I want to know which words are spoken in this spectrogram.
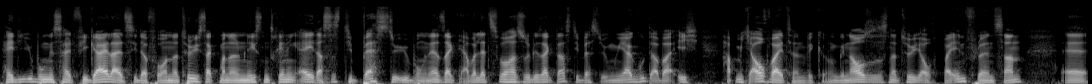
hey, die Übung ist halt viel geiler als die davor. Und natürlich sagt man dann im nächsten Training, ey, das ist die beste Übung. Und er sagt, ja, aber letzte Woche hast du gesagt, das ist die beste Übung. Ja, gut, aber ich habe mich auch weiterentwickelt. Und genauso ist es natürlich auch bei Influencern. Äh,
